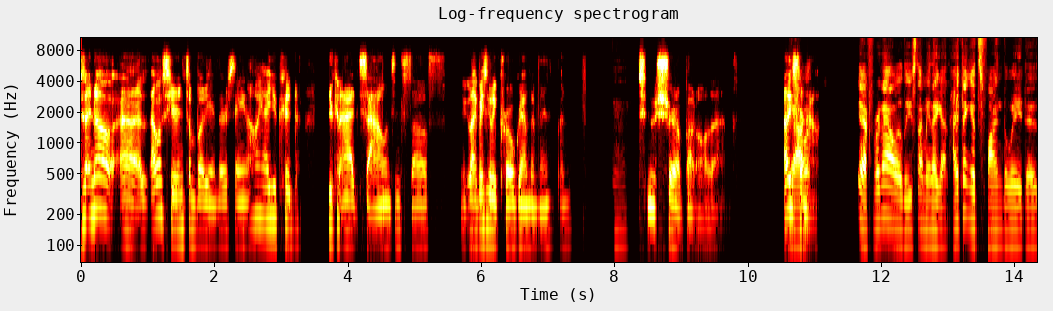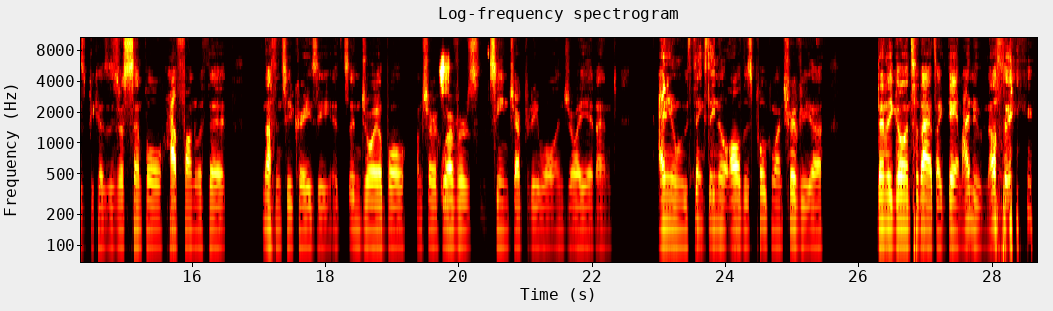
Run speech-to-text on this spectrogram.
Because I know uh, I was hearing somebody and they're saying, "Oh yeah, you could you can add sounds and stuff, like basically program them in." But Mhm. too sure about all that. At least Yeah, I for now. yeah, for now at least. I mean, again, I think it's fine the way it is because it's just simple. Have fun with it. Nothing too crazy. It's enjoyable. I'm sure whoever's seen Jeopardy will enjoy it, and anyone who thinks they know all this Pokemon trivia, then they go into that. It's like, damn, I knew nothing.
